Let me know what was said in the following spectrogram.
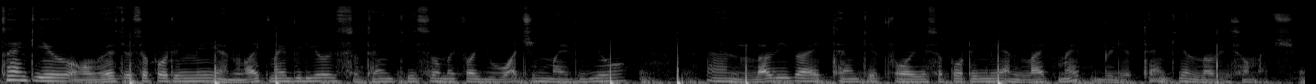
thank you always for supporting me and like my videos. So thank you so much for you watching my video. And love you guys. Thank you for you supporting me and like my video. Thank you. Love you so much.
